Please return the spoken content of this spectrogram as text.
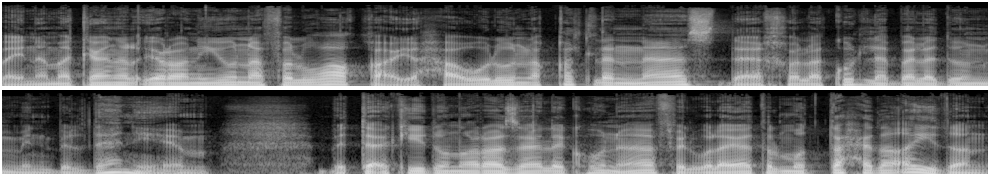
بينما كان الإيرانيون في الواقع يحاولون قتل الناس داخل كل بلد من بلدانهم. بالتأكيد نرى ذلك هنا في الولايات المتحدة أيضا.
